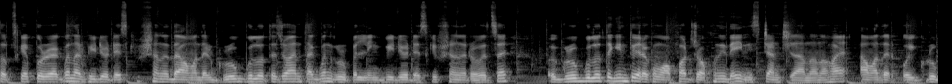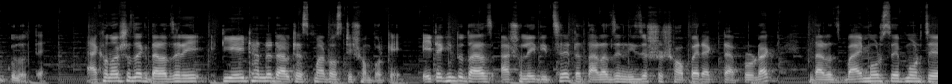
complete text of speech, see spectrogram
সাবস্ক্রাইব করে রাখবেন আর ভিডিও ডেসক্রিপশনে দেওয়া আমাদের গ্রুপগুলোতে জয়েন থাকবেন। গ্রুপের লিঙ্ক ভিডিও ডেসক্রিপশনে রয়েছে। ওই গ্রুপগুলোতে কিন্তু এরকম অফার যখনই দেয় ইনস্ট্যান্ট জানানো হয় আমাদের ওই গ্রুপগুলোতে এখন আসা যাক দারাজের এই T eight hundred ultra smart ওয়াচটি সম্পর্কে। এটা কিন্তু দারাজ আসলেই দিচ্ছে, এটা দারাজের নিজস্ব শপের একটা product Daraz buy more save more যে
